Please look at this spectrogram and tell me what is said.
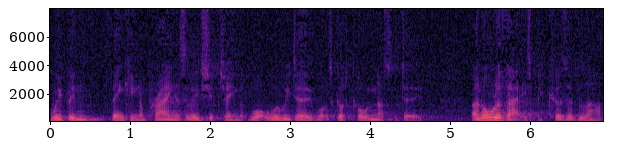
we've been thinking and praying as a leadership team of what will we do? What's God calling us to do? And all of that is because of love.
